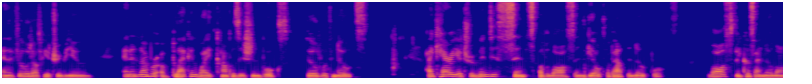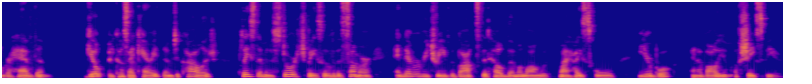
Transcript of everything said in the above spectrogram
and the Philadelphia Tribune, and a number of black and white composition books filled with notes. I carry a tremendous sense of loss and guilt about the notebooks. Loss because I no longer have them, guilt because I carried them to college, placed them in a storage space over the summer, and never retrieved the box that held them along with my high school yearbook and a volume of Shakespeare.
